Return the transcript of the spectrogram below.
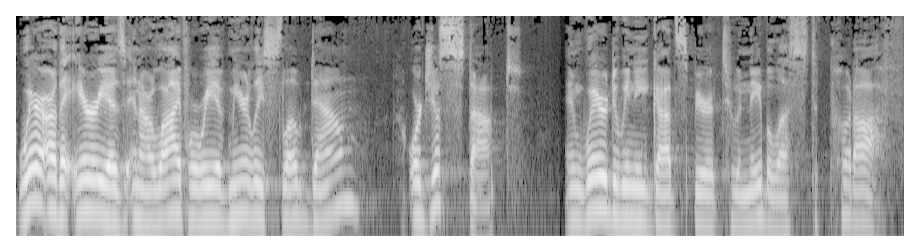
Where are the areas in our life where we have merely slowed down or just stopped? And where do we need God's Spirit to enable us to put off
